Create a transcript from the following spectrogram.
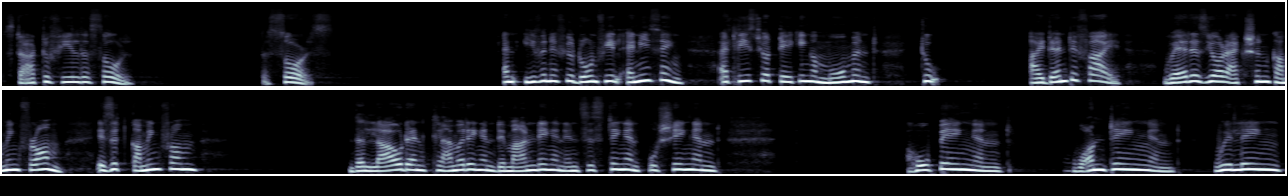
start to feel the soul, the source. And even if you don't feel anything, at least you're taking a moment to identify where is your action coming from? Is it coming from the loud and clamoring and demanding and insisting and pushing and hoping and wanting and willing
